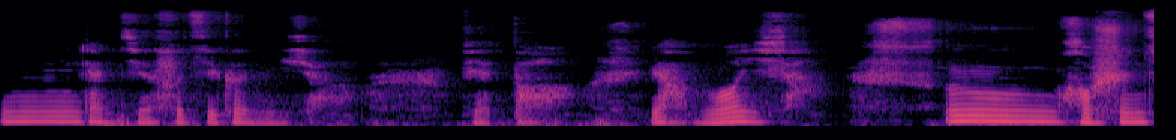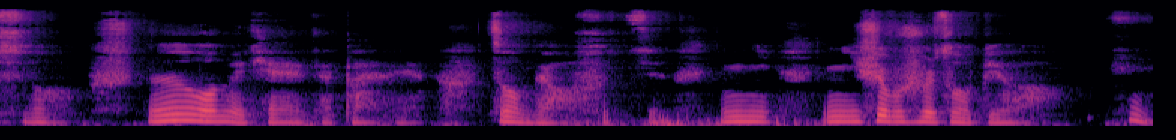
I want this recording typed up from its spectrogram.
嗯，感觉腹肌更明显了。别动，让我摸一下。嗯，好神奇哦！因为我每天也在锻炼，就没有腹肌。你你是不是作弊了？哼，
